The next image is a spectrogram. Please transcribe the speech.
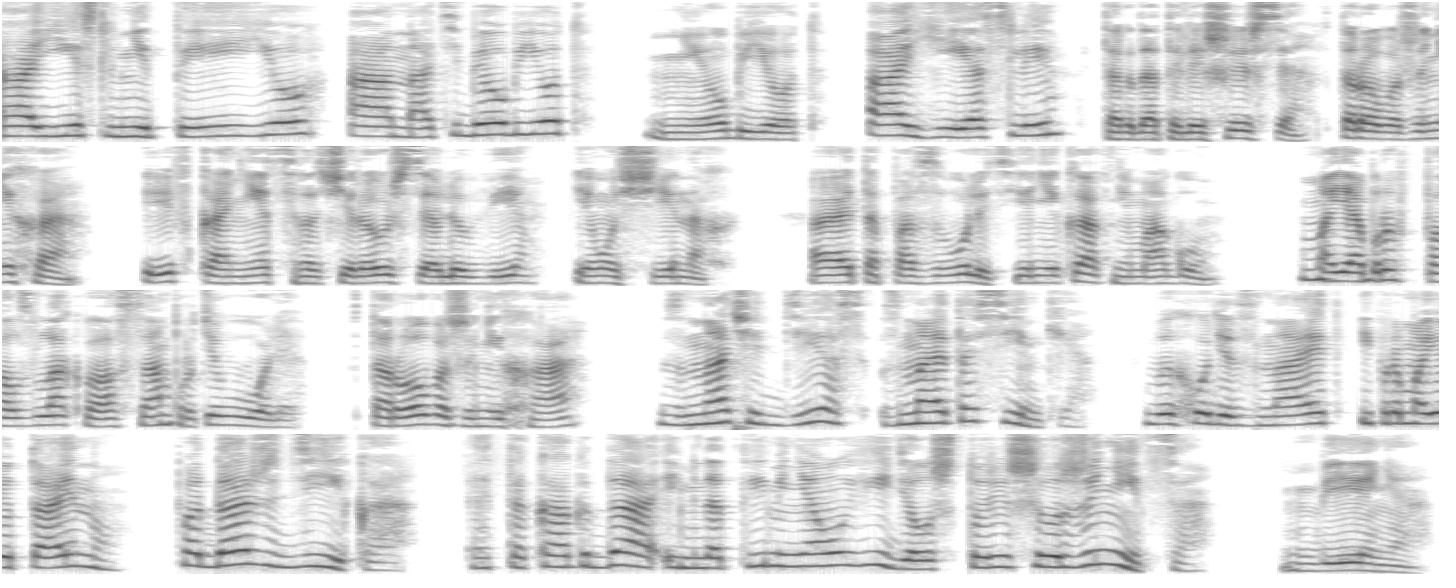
А если не ты ее, а она тебя убьет? Не убьет. А если? Тогда ты лишишься второго жениха и в конец разочаруешься в любви и мужчинах. А это позволить я никак не могу. Моя бровь ползла к волосам против воли. Второго жениха? Значит, Диас знает о Симке. Выходит, знает и про мою тайну? Подожди-ка. Это когда именно ты меня увидел, что решил жениться? Беня,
